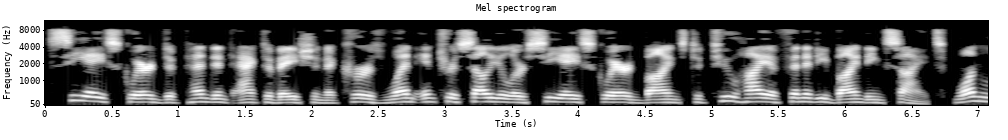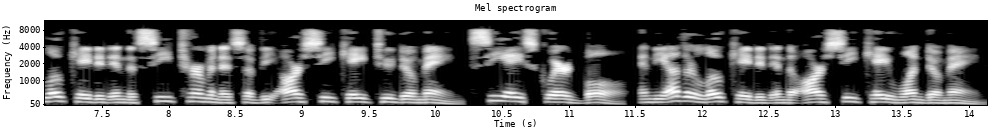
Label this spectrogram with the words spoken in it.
Ca-squared dependent activation occurs when intracellular Ca-squared binds to two high-affinity binding sites, one located in the C-terminus of the RCK2 domain Ca-squared bowl, and the other located in the RCK1 domain.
